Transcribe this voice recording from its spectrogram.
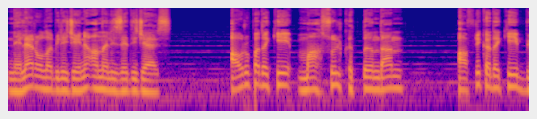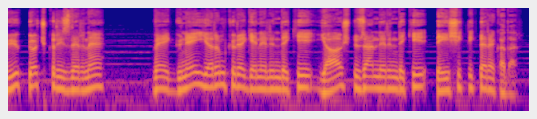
neler olabileceğini analiz edeceğiz. Avrupa'daki mahsul kıtlığından Afrika'daki büyük göç krizlerine ve Güney Yarımküre genelindeki yağış düzenlerindeki değişikliklere kadar.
